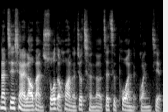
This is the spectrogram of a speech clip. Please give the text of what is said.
那接下来老板说的话呢，就成了这次破案的关键。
